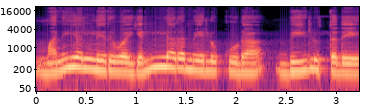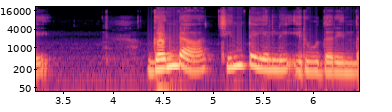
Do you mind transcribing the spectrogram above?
ಮನೆಯಲ್ಲಿರುವ ಎಲ್ಲರ ಮೇಲೂ ಕೂಡ ಬೀಳುತ್ತದೆ. ಗಂಡ ಚಿಂತೆಯಲ್ಲಿ ಇರುವುದರಿಂದ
